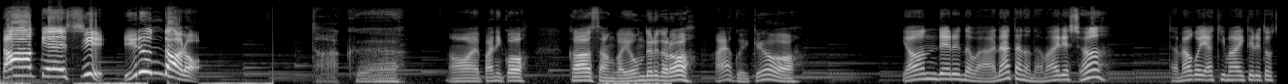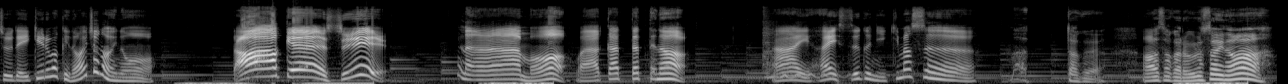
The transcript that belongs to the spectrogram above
たけしいるんだろたくおいパニコ母さんが呼んでるだろ。早く行けよ。呼んでるのはあなたの名前でしょ。卵焼き巻いてる途中で行けるわけないじゃないの。たけし。なあもう分かったっての。はいはいすぐに行きます。まったく。朝からうるさいな。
